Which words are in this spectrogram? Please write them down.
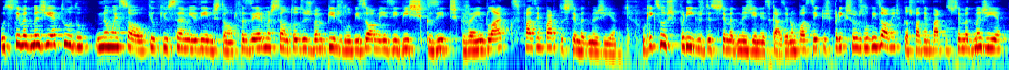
o sistema de magia é tudo. Não é só aquilo que o Sam e o Dean estão a fazer, mas são todos os vampiros, lobisomens e bichos esquisitos que vêm de lá que fazem parte do sistema de magia. O que é que são os perigos desse sistema de magia nesse caso? Eu não posso dizer que os perigos são os lobisomens, porque eles fazem parte do sistema de magia.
